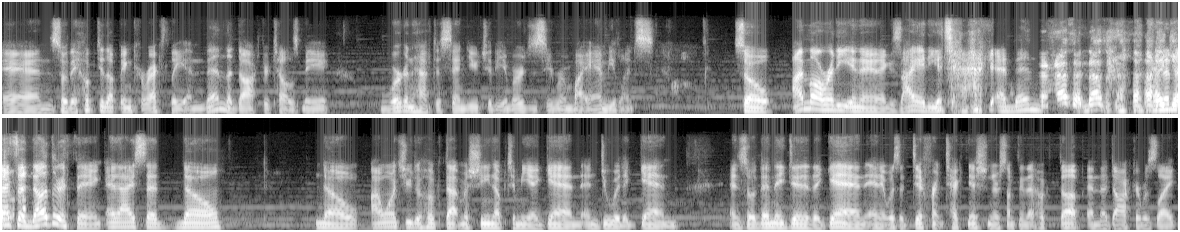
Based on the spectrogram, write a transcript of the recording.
And so they hooked it up incorrectly. And then the doctor tells me, we're going to have to send you to the emergency room by ambulance. So I'm already in an anxiety attack. And then Another, another. and then that's another thing. And I said, no, no, I want you to hook that machine up to me again and do it again. And so then they did it again, and it was a different technician or something that hooked up. And the doctor was like,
